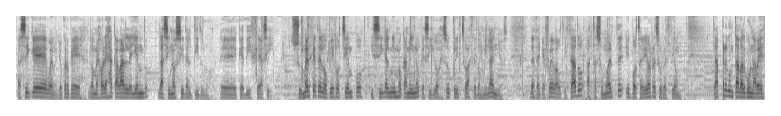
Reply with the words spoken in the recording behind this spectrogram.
Así que bueno, yo creo que lo mejor es acabar leyendo la sinopsis del título, que dice así, sumérgete en los viejos tiempos y sigue el mismo camino que siguió Jesucristo hace dos mil años, desde que fue bautizado hasta su muerte y posterior resurrección ¿Te has preguntado alguna vez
